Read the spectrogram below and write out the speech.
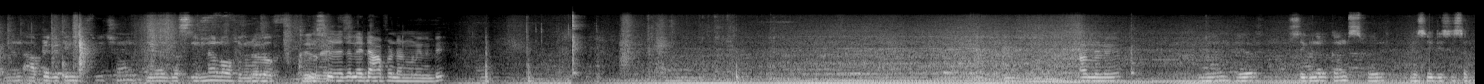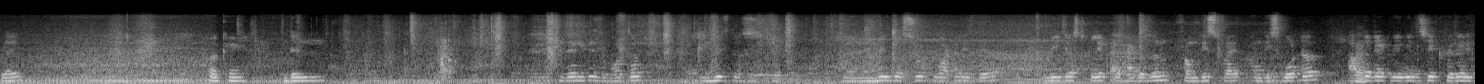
And then after getting the switch on, here the signal of signal of. This is the light half and done. Maybe. I'm running. Here. Signal comes for AC/DC supply. Okay. Then then this bottle in which the uh, in which the soap water is there. We just collect the hydrogen from this pipe and this bottle. After that we will check whether it,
